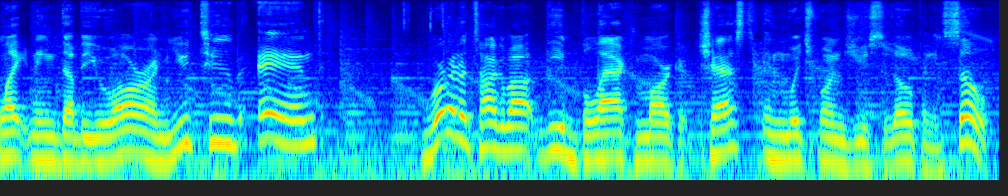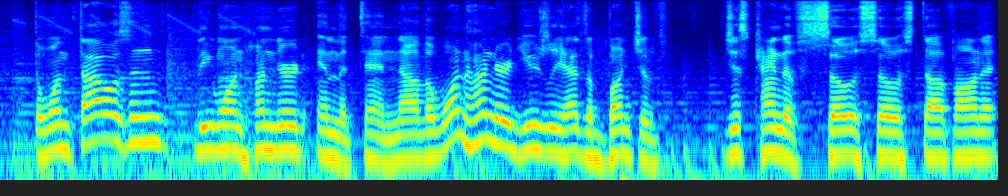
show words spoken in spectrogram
Lightning WR on YouTube, and we're going to talk about the black market chest and which ones you should open. So, the 1000, the 100, and the 10. Now, the 100 usually has a bunch of just kind of so-so stuff on it.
